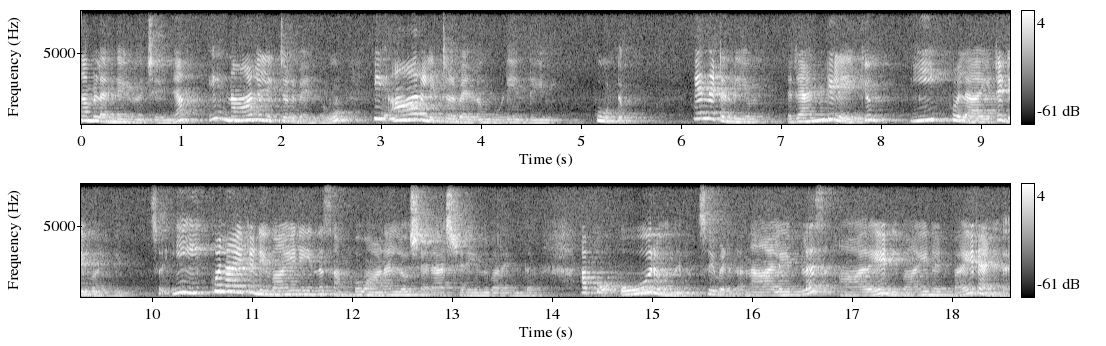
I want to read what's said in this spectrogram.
നമ്മൾ എന്ത് ചെയ്യുമെന്ന് വെച്ച് കഴിഞ്ഞാൽ ഈ നാല് ലിറ്റർ വെള്ളവും ഈ ആറ് ലിറ്റർ വെള്ളം കൂടി എന്ത് ചെയ്യും? കൂട്ടും. എന്നിട്ട് എന്ത് ചെയ്യും? രണ്ടിലേക്കും ഈക്വലായിട്ട് ഡിവൈഡ് ചെയ്യും. സോ ഈ ഈക്വലായിട്ട് ഡിവൈഡ് ചെയ്യുന്ന സംഭവമാണല്ലോ ശരാശരി എന്ന് പറയുന്നത്. അപ്പോൾ ഓരോന്നിനും സോ ഇവിടുത്തെ നാല് പ്ലസ് ആറ് ഡിവൈഡഡ് ബൈ രണ്ട്.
